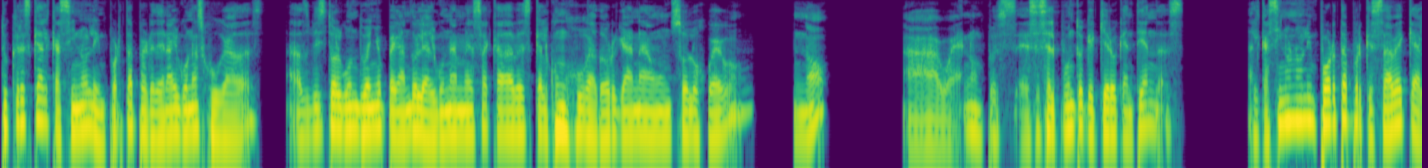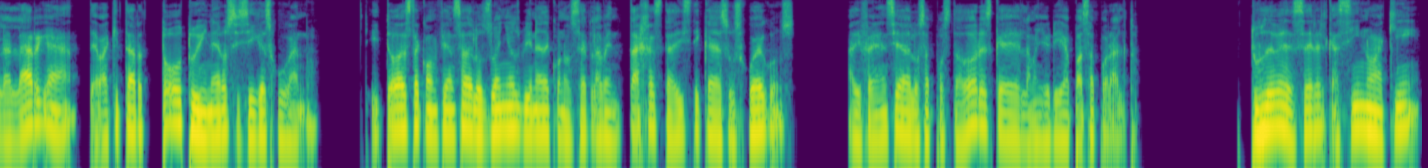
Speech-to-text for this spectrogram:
¿Tú crees que al casino le importa perder algunas jugadas? ¿Has visto algún dueño pegándole alguna mesa cada vez que algún jugador gana un solo juego? ¿No? Ah, bueno, pues ese es el punto que quiero que entiendas. Al casino no le importa porque sabe que a la larga te va a quitar todo tu dinero si sigues jugando. Y toda esta confianza de los dueños viene de conocer la ventaja estadística de sus juegos, a diferencia de los apostadores que la mayoría pasa por alto. Tú debes de ser el casino aquí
